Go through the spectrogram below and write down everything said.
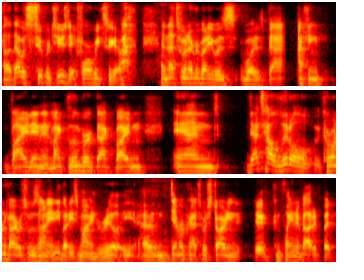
uh, that was Super Tuesday four weeks ago, and that's when everybody was was backing Biden and Mike Bloomberg backed Biden, and that's how little coronavirus was on anybody's mind, really. Uh, Democrats were starting to complain about it, but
